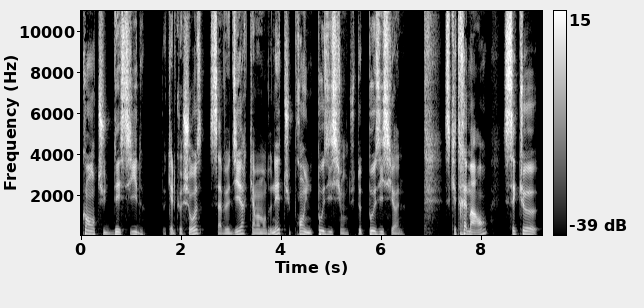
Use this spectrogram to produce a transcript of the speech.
quand tu décides de quelque chose, ça veut dire qu'à un moment donné, tu prends une position, tu te positionnes. Ce qui est très marrant, c'est que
